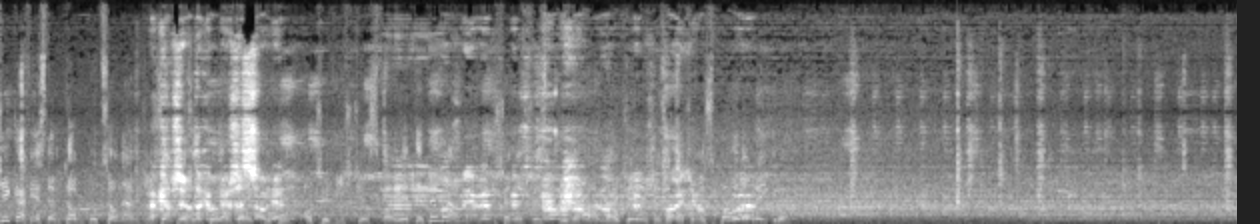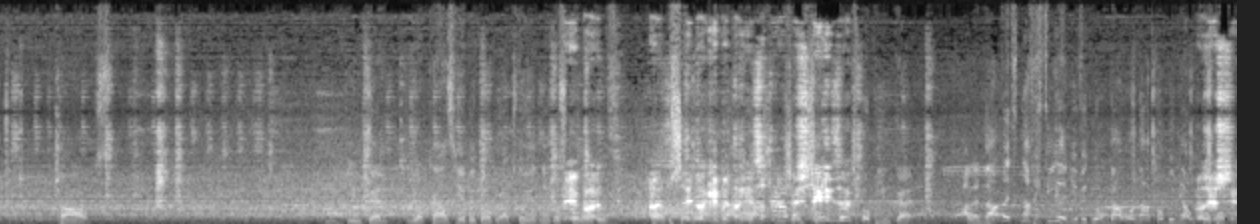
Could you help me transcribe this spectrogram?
Ciekaw jestem, Tomku, co nam dziś zaprezentują te ekipy. Oczywiście swoje typy mamy. Przede wszystkim mam nadzieję, że zobaczymy sporo dobrej gry. Charles. Ma piłkę i okazję, by dograć do jednego z kolegów. takie pytanie, bramkarz musiał sięgnąć po piłkę. Ale nawet na chwilę nie wyglądało na to, by miał kłopoty.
